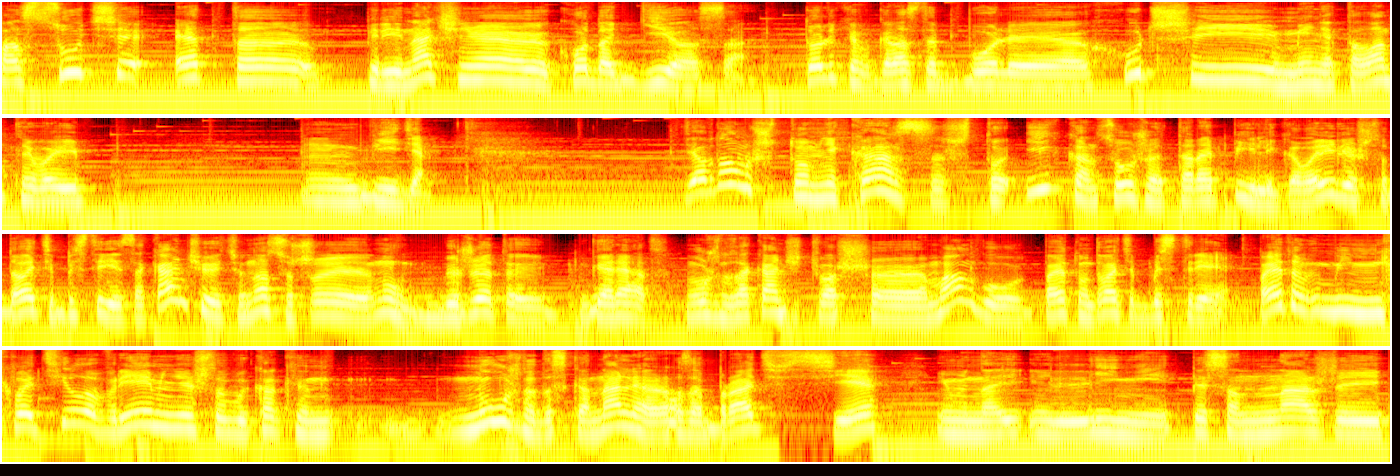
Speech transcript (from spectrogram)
по сути, это переиначивание кода Гиоса, только в гораздо более худшей, менее талантливой виде. Дело в том, что мне кажется, что и к концу уже торопили, говорили, что давайте быстрее заканчивайте, у нас уже, ну, бюджеты горят, нужно заканчивать вашу э, мангу, поэтому давайте быстрее. Поэтому мне не хватило времени, чтобы как нужно досконально разобрать все именно линии персонажей,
